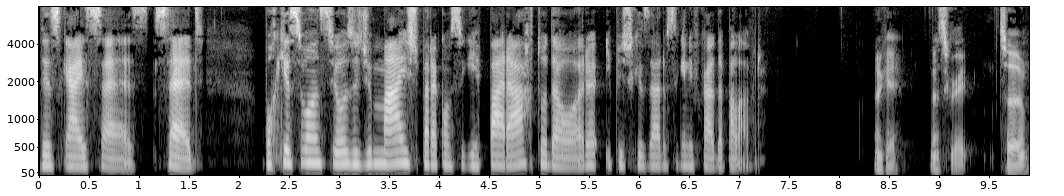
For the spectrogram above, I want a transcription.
This guy says said, porque sou ansioso demais para conseguir parar toda hora e pesquisar o significado da palavra. Okay, that's great. So,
